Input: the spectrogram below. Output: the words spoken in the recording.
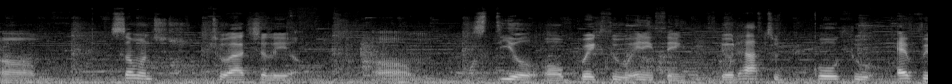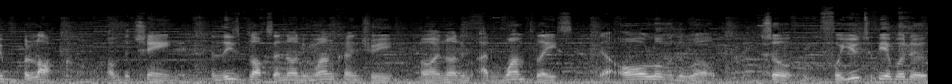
um, someone to actually um, steal or break through anything, you would have to go through every block of the chain. And these blocks are not in one country or not in- at one place, they're all over the world. So for you to be able to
